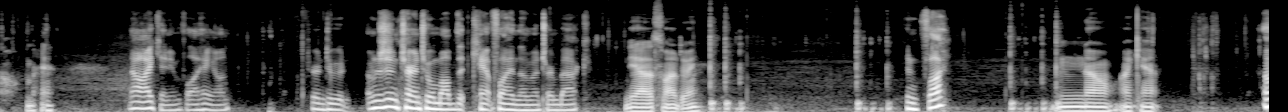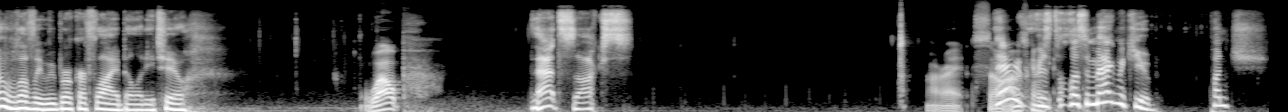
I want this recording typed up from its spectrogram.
Oh man. Now I can't even fly. Hang on. Turn to it. I'm just gonna turn into a mob that can't fly, and then I'm gonna turn back. Yeah, that's what I'm doing. Can fly? No, I can't. Oh, lovely. We broke our fly ability too. Welp. That sucks. Alright, so there, I'm just gonna. Crystal a magma cube. Punch.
